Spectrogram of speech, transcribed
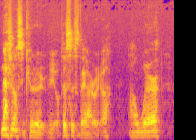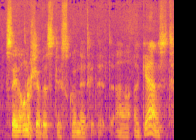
National security review, this is the area uh, where state ownership is discriminated uh, against.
